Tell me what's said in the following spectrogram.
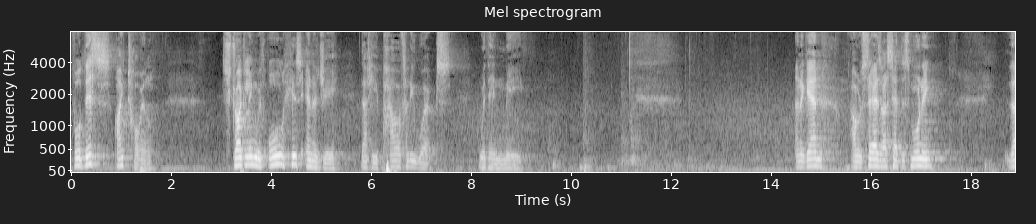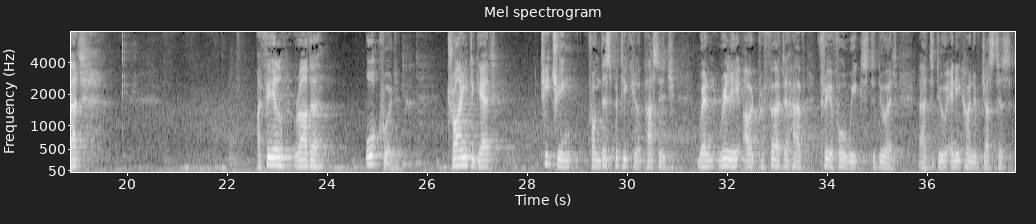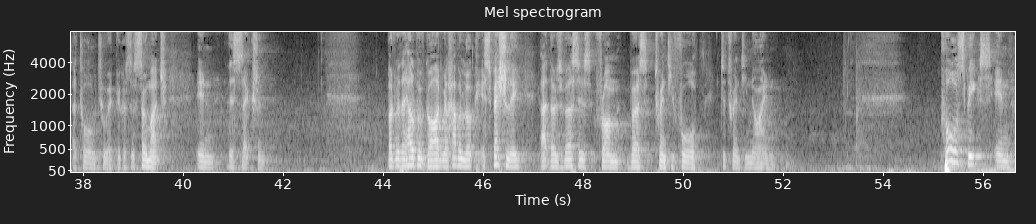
For this I toil, struggling with all his energy that he powerfully works within me. And again, I will say, as I said this morning, that I feel rather awkward trying to get teaching from this particular passage when really I would prefer to have three or four weeks to do it, uh, to do any kind of justice at all to it, because there's so much in this section. But with the help of God, we'll have a look especially at those verses from verse 24 to 29. Paul speaks in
